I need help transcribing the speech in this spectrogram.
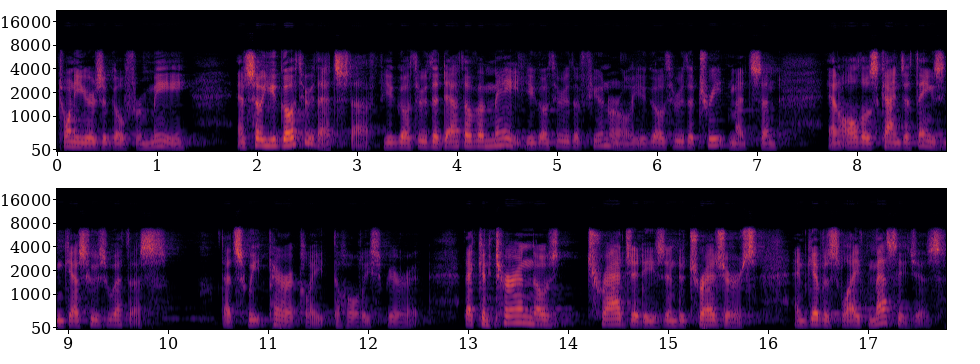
20 years ago for me. And so you go through that stuff. You go through the death of a mate. You go through the funeral. You go through the treatments and, and all those kinds of things. And guess who's with us? That sweet paraclete, the Holy Spirit that can turn those tragedies into treasures and give us life messages.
